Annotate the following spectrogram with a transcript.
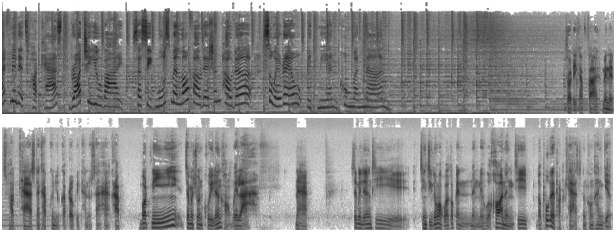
5 minutes podcast brought to you by Sasi Mousse Mellow Foundation Powder สวยเร็ว ปิดเนียน คุมมันนาน สวัสดีครับ 5 minutes podcast นะครับ คุณอยู่กับรวิศ หาญอุตสาหะครับ บทนี้จะมาชวนคุยเรื่องของเวลานะฮะ ซึ่งเป็นเรื่องที่จริง ๆ ต้องบอกว่าก็เป็นหนึ่งในหัวข้อหนึ่งที่เราพูดในพอดแคสต์กันค่อนข้างเยอะ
